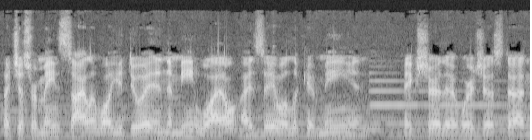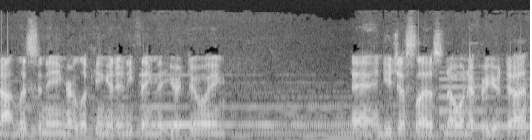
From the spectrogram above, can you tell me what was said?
but just remain silent while you do it. In the meanwhile, Isaiah will look at me and make sure that we're just uh, not listening or looking at anything that you're doing. And you just let us know whenever you're done.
